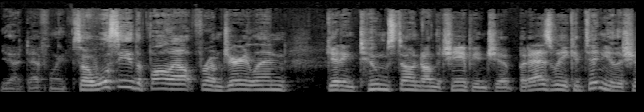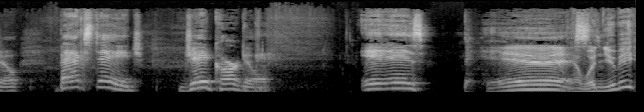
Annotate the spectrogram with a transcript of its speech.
yeah, definitely. So we'll see the fallout from Jerry Lynn getting tombstoned on the championship. But as we continue the show, backstage, Jade Cargill is pissed. Yeah, wouldn't you be?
